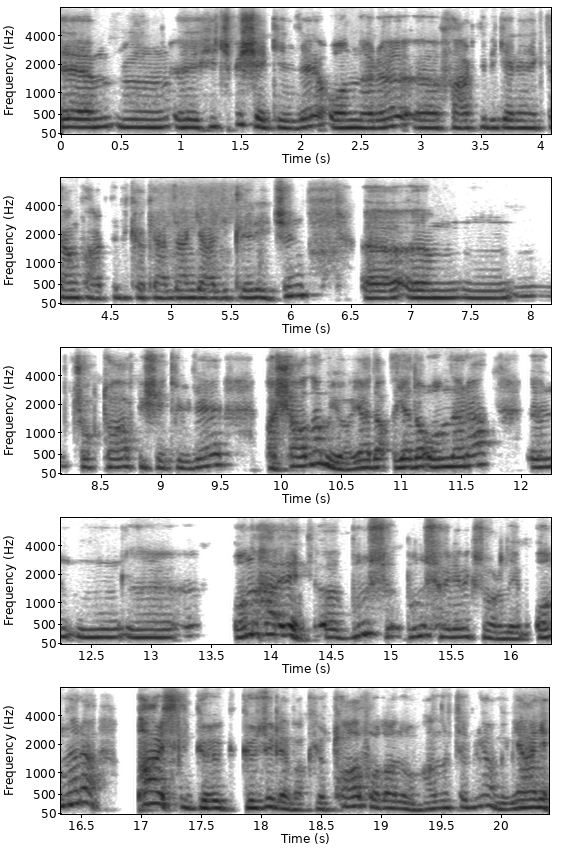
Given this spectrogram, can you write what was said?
e, e, hiçbir şekilde onları farklı bir gelenekten, farklı bir kökenden geldikleri için çok tuhaf bir şekilde aşağılamıyor. Ya da ya da onlara onu ha evet bunu bunu söylemek zorundayım. Onlara Parisli gö- gözüyle bakıyor. Tuhaf olan o. Anlatabiliyor muyum? Yani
